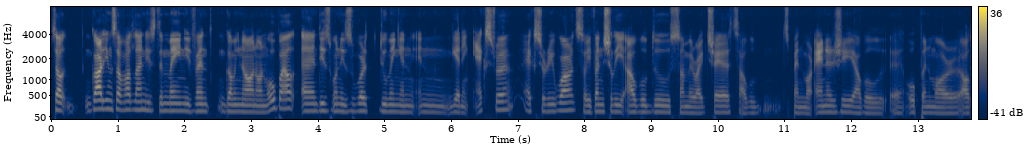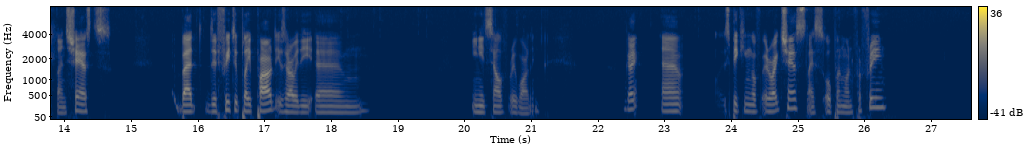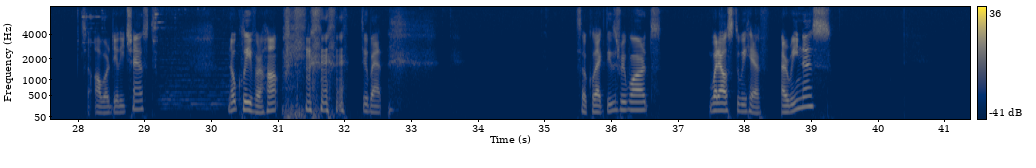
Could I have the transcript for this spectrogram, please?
so Guardians of Outland is the main event going on on mobile, and this one is worth doing and, and getting extra extra rewards. So eventually, I will do some heroic chests. I will spend more energy. I will uh, open more Outland chests. But the free-to-play part is already um, in itself rewarding. Okay. Uh, speaking of heroic chests, let's open one for free. So our daily chest. No cleaver, huh? Too bad. So collect these rewards. What else do we have? Arenas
